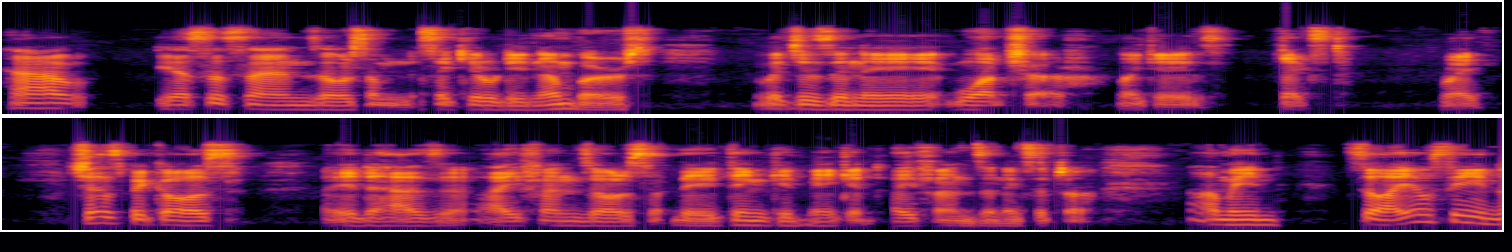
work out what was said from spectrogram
have SSNs or some security numbers, which is in a varchar, like a text right? Just because it has hyphens or they think it make it hyphens and etc. I mean, so I have seen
